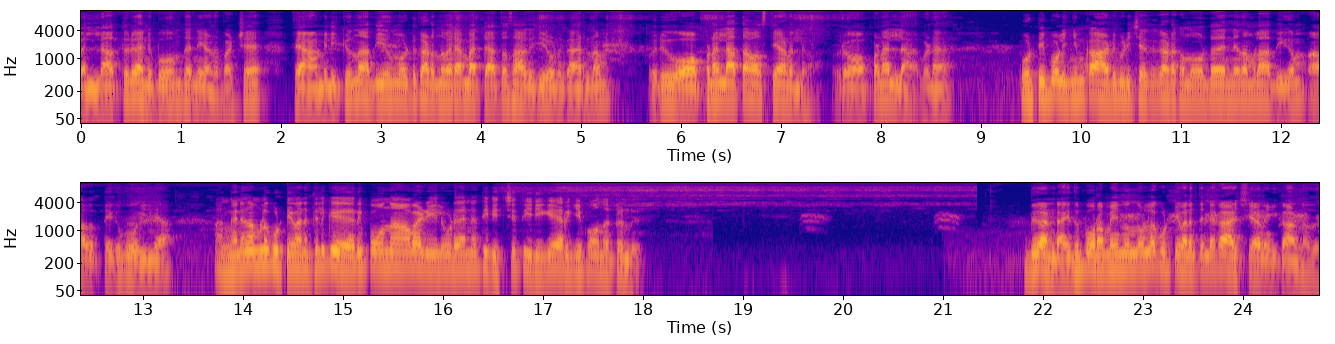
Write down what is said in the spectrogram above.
വല്ലാത്തൊരു അനുഭവം തന്നെയാണ്. പക്ഷേ ഫാമിലിക്കൊന്നും അധികം ഇങ്ങോട്ട് കടന്നു വരാൻ പറ്റാത്ത സാഹചര്യമാണ്. കാരണം ഒരു ഓപ്പൺ അല്ലാത്ത അവസ്ഥയാണല്ലോ. ഒരു ഓപ്പൺ അല്ല. ഇവിടെ പൊട്ടിപ്പൊളിഞ്ഞും കാട് പിടിച്ചൊക്കെ കിടക്കുന്നതുകൊണ്ട് തന്നെ നമ്മൾ അധികം അകത്തേക്ക് പോയില്ല. അങ്ങനെ നമ്മൾ കുട്ടിവനത്തിൽ കയറി പോകുന്ന ആ വഴിയിലൂടെ തന്നെ തിരിച്ച് തിരികെ ഇറങ്ങി പോന്നിട്ടുണ്ട്. ഇത് കണ്ട ഇത് പുറമേ നിന്നുള്ള കുട്ടിവനത്തിന്റെ കാഴ്ചയാണ് ഈ കാണുന്നത്.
